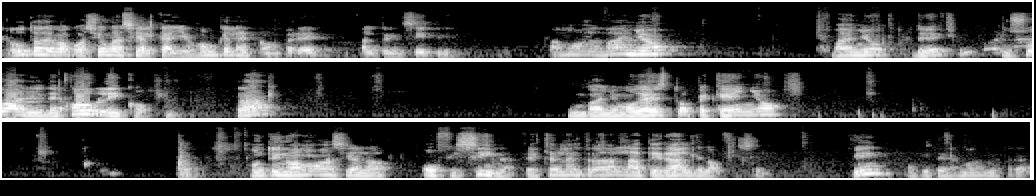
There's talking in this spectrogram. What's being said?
ruta de evacuación hacia el callejón que les nombré al principio. Vamos al baño, baño de usuario, de público. Un baño modesto, pequeño, Continuamos hacia la oficina. Esta es la entrada lateral de la oficina. Bien, aquí tenemos a nuestra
